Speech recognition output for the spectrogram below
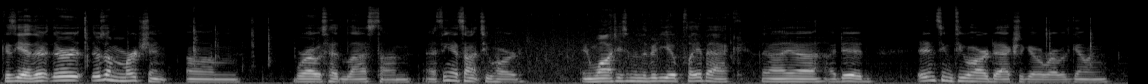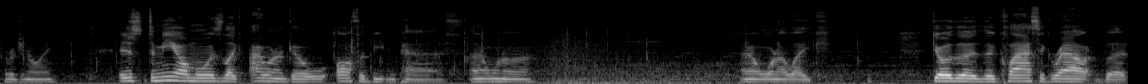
Cause yeah, there, there, there's a merchant um, where I was headed last time, and I think it's not too hard. And watching some of the video playback that I, uh, I did, it didn't seem too hard to actually go where I was going originally. It just to me, I'm always like I want to go off the beaten path. I don't want to. I don't want to like go the the classic route, but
